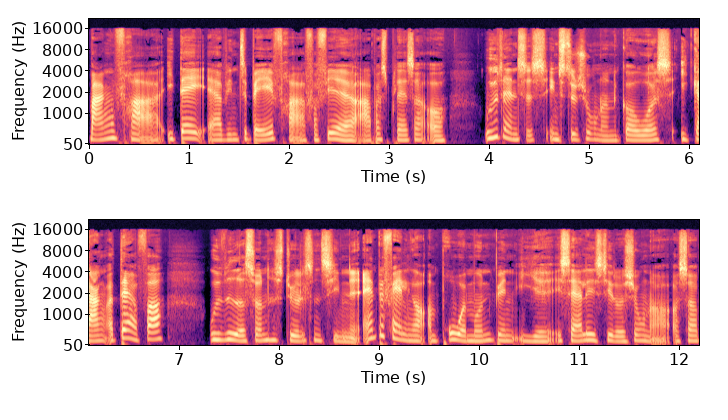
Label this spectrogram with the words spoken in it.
mange fra i dag er vendt tilbage fra, fra ferie og arbejdspladser, og uddannelsesinstitutionerne går også i gang. Og derfor udvider Sundhedsstyrelsen sine anbefalinger om brug af mundbind i, øh, i særlige situationer, og så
